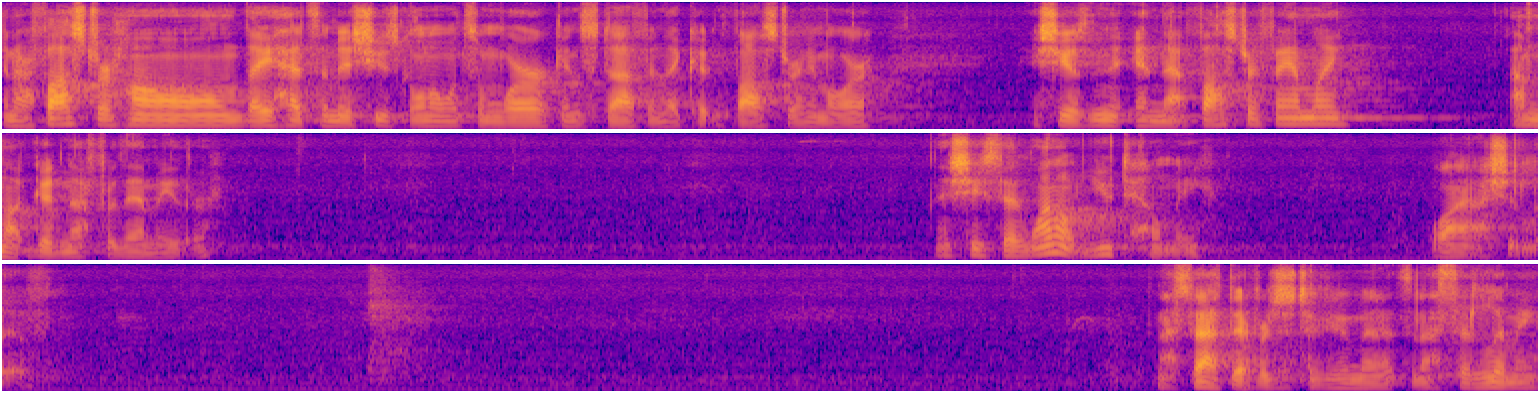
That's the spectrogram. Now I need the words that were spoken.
In our foster home, they had some issues going on with some work and stuff, and they couldn't foster anymore. And she goes, In that foster family, I'm not good enough for them either. And she said, Why don't you tell me why I should live? And I sat there for just a few minutes and I said, Let me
